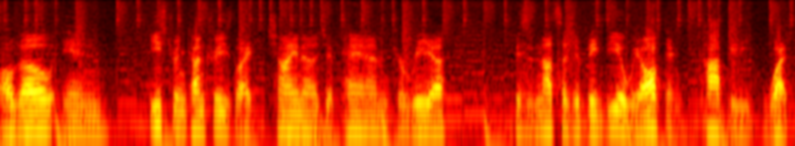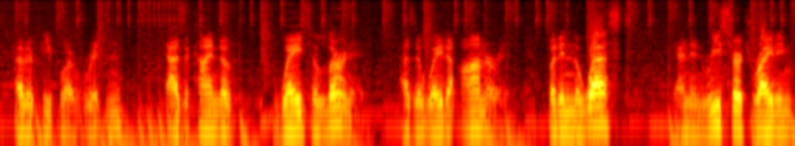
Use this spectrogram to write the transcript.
although in Eastern countries like China, Japan, Korea, this is not such a big deal. We often copy what other people have written as a kind of way to learn it, as a way to honor it. But in the West and in research writing,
